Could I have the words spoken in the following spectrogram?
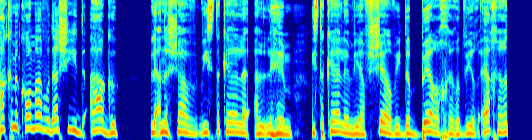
רק מקום העבודה שידאג. לאנשיו, ויסתכל על- עליהם, יסתכל עליהם ויאפשר, וידבר אחרת, ויראה אחרת,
